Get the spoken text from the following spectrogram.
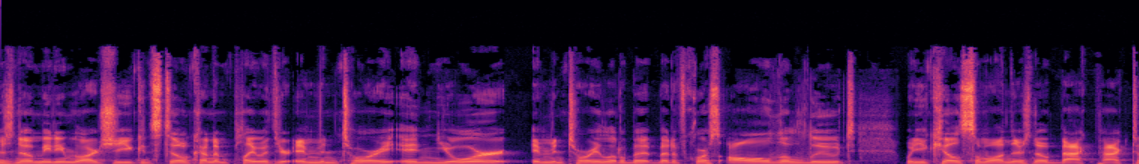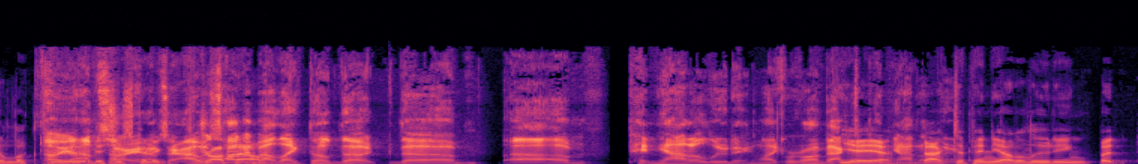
There's no medium large, so you can still kind of play with your inventory in your inventory a little bit. But of course, all the loot when you kill someone, there's no backpack to look through. Oh yeah, I'm it's sorry. just going I'm to. I was talking out. about like the the the um, pinata looting. Like we're going back yeah, to yeah, pinata back to looting. pinata looting, but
